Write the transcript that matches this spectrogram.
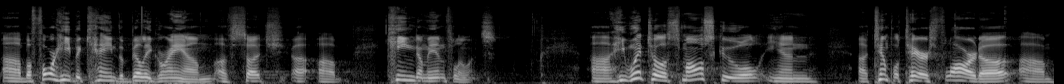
uh, before he became the Billy Graham of such uh, uh kingdom influence, uh, he went to a small school in uh, Temple Terrace, Florida, um,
